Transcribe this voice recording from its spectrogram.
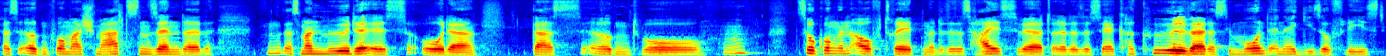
dass irgendwo mal Schmerzen sind, äh, dass man müde ist oder dass irgendwo hm, Zuckungen auftreten oder dass es heiß wird oder dass es sehr kühl wird, dass die Mondenergie so fließt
